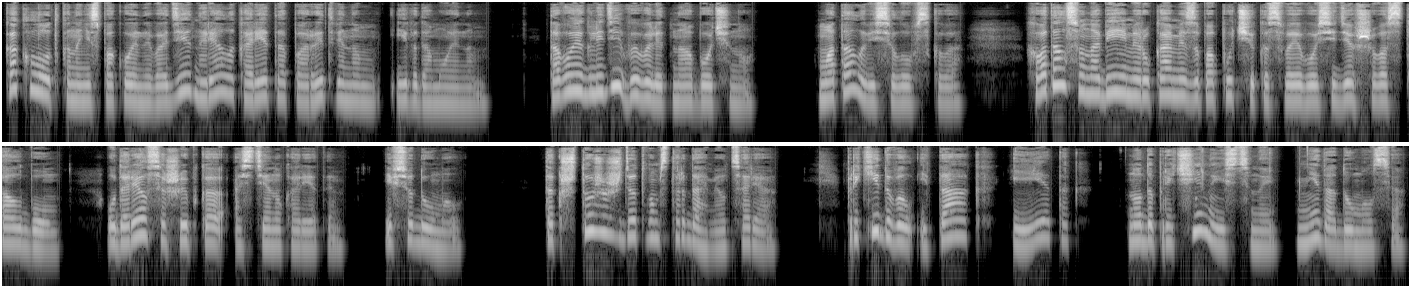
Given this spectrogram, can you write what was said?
Как лодка на неспокойной воде ныряла карета по рытвинам и водомоинам. Того и гляди, вывалит на обочину. Мотала Веселовского. Хватался он обеими руками за попутчика своего, сидевшего столбом, ударялся шибко о стену кареты. И все думал. Так что же ждет в Амстердаме у царя? Прикидывал и так, и этак, но до причины истины не додумался.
